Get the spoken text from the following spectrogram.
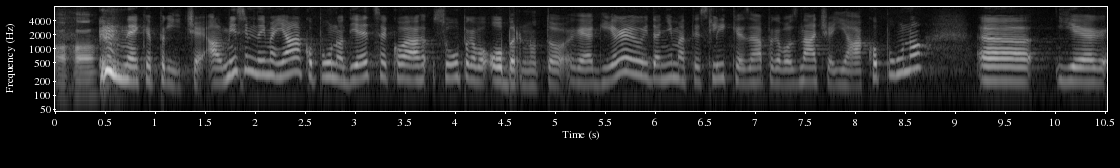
Aha. neke priče. Ali mislim da ima jako puno djece koja su upravo obrnuto reagiraju i da njima te slike zapravo znače jako puno. Uh, jer uh,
